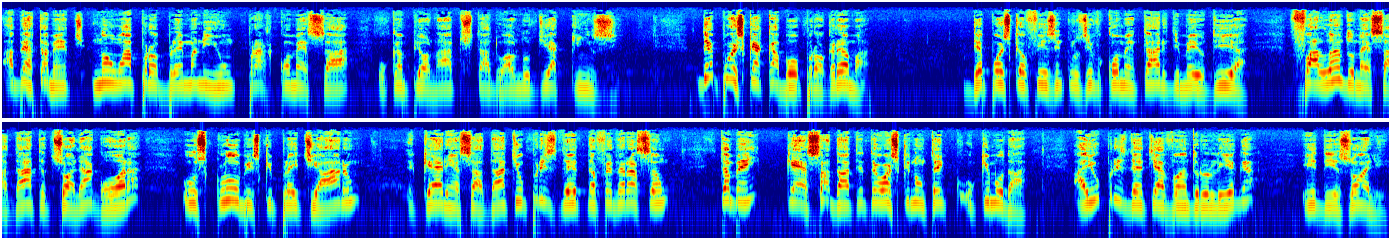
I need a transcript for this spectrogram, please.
abertamente: não há problema nenhum para começar o campeonato estadual no dia 15. Depois que acabou o programa, depois que eu fiz inclusive comentário de meio-dia falando nessa data, disse: olha, agora os clubes que pleitearam querem essa data e o presidente da federação também quer essa data, então eu acho que não tem o que mudar. Aí o presidente Evandro liga e diz: olhe,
